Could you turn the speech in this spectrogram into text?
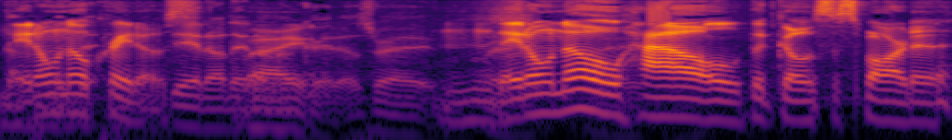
They don't know Kratos. Yeah, no, they don't Right. know Kratos, right? Mhm. right. They don't know how the ghost of Sparta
